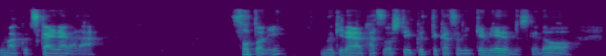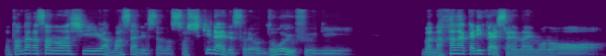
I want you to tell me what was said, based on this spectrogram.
まく使いながら、外に向きながら活動していくって活動に一見見えるんですけど、田中さんの話はまさにその組織内でそれをどういうふうに、まあ、なかなか理解されないものを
